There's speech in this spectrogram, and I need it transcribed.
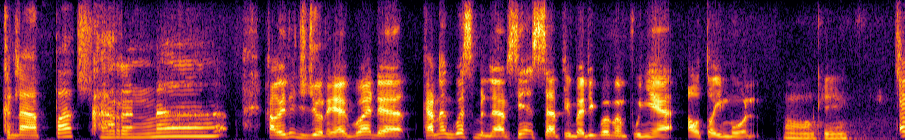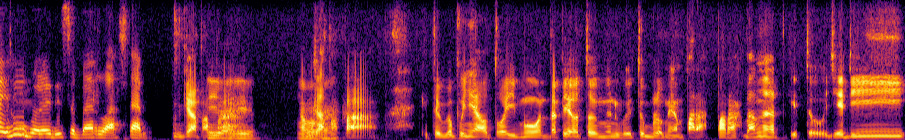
Kenapa? Karena kalau itu jujur ya, gue ada karena gue sebenarnya secara pribadi gue mempunyai autoimun. Oh, Oke. Eh, ini boleh disebarluaskan. Nggak apa-apa. Iya, iya. Nggak apa-apa. Gitu, gue punya autoimun, tapi autoimun gue itu belum yang parah-parah banget gitu. Jadi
